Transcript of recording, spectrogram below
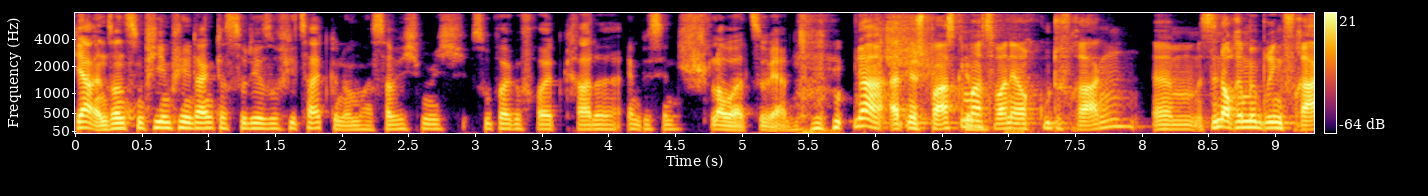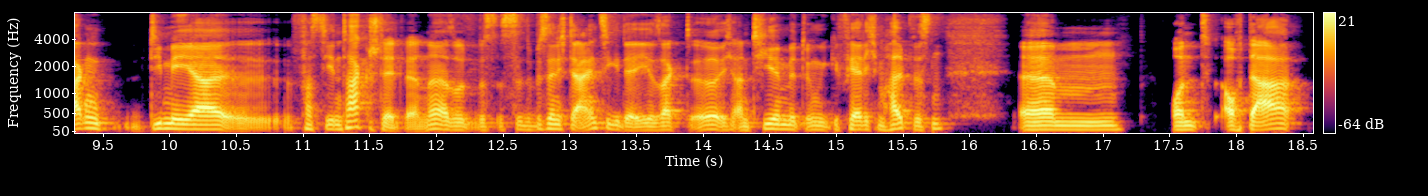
ja, ansonsten vielen, vielen Dank, dass du dir so viel Zeit genommen hast. Habe ich mich super gefreut, gerade ein bisschen schlauer zu werden. Ja, hat mir Spaß gemacht. Genau. Es waren ja auch gute Fragen. Ähm, es sind auch im Übrigen Fragen, die mir ja äh, fast jeden Tag gestellt werden. Ne? Also das ist, du bist ja nicht der Einzige, der hier sagt, äh, ich antiere mit irgendwie gefährlichem Halbwissen. Ähm, und auch da,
